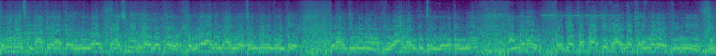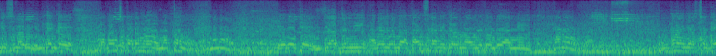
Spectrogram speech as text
తెలుగుదేశం పార్టీ ఆధ్వర్యంలో కాశ్మీర్లో ఏదైతే ఉగ్రవాదుల దాడిలో చనిపోయినటువంటి వారికి మనం నివాళులు అర్పించడం జరుగుతుంది. అందరూ ప్రతి ఒక్క పార్టీ కార్యకర్తలందరూ దీన్ని ఖండిస్తున్నారు. ఎందుకంటే ప్రపంచ పటంలో మొత్తం మన ఏదైతే విద్యార్థుల్ని అదేవిధంగా పారిశ్రామికంగా ఉన్నటువంటి వాళ్ళని మనం ఎంకరేజ్ చేస్తుంటే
